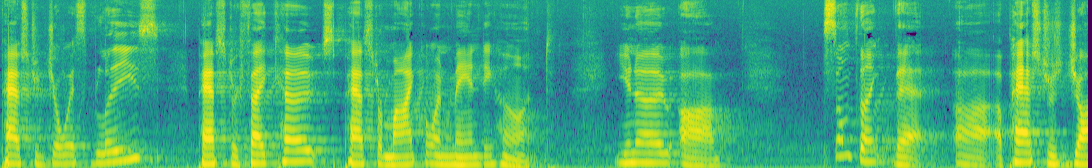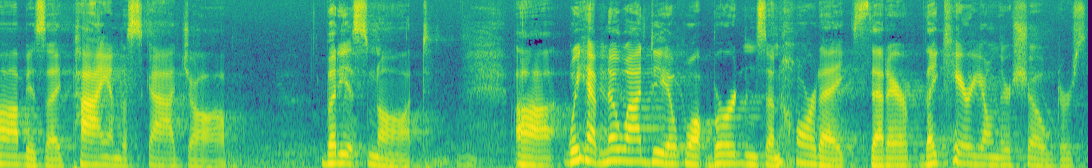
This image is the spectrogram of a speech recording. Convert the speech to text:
Pastor Joyce Blees, Pastor Faye Coates, Pastor Michael, and Mandy Hunt. You know, uh, some think that uh, a pastor's job is a pie in the sky job, but it's not. Uh, we have no idea what burdens and heartaches that are, they carry on their shoulders.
